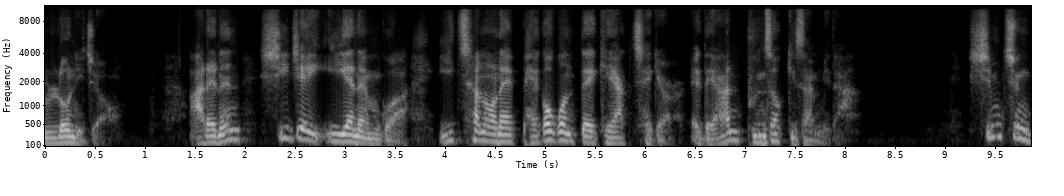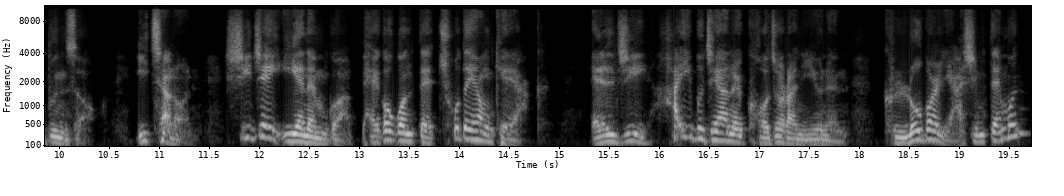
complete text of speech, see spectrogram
물론이죠. 아래는 CJ E&M과 2,000원의 100억 원대 계약 체결에 대한 분석 기사입니다. 심층 분석 2,000원 CJ E&M과 100억 원대 초대형 계약 LG 하이브 제안을 거절한 이유는 글로벌 야심 때문?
